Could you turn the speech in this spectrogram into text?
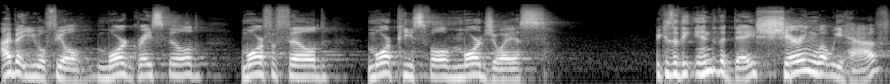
I bet you will feel more grace filled, more fulfilled, more peaceful, more joyous. Because at the end of the day, sharing what we have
